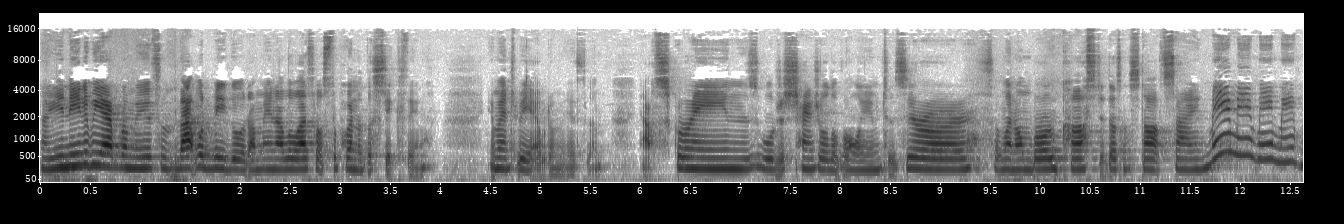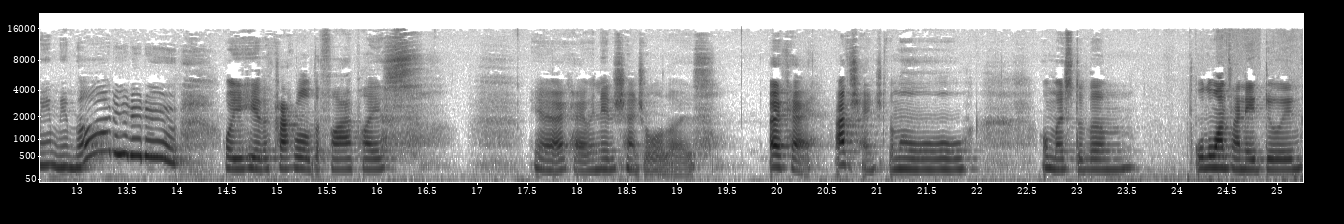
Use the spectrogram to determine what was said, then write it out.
No, you need to be able to move them. That would be good. I mean, otherwise, what's the point of the stick thing? You're meant to be able to move them. Now, screens, we'll just change all the volume to zero. So when on broadcast, it doesn't start saying me, me, me, me, me, me, me, or you hear the crackle of the fireplace. Yeah, okay, we need to change all of those. Okay, I've changed them all, or most of them, all the ones I need doing.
